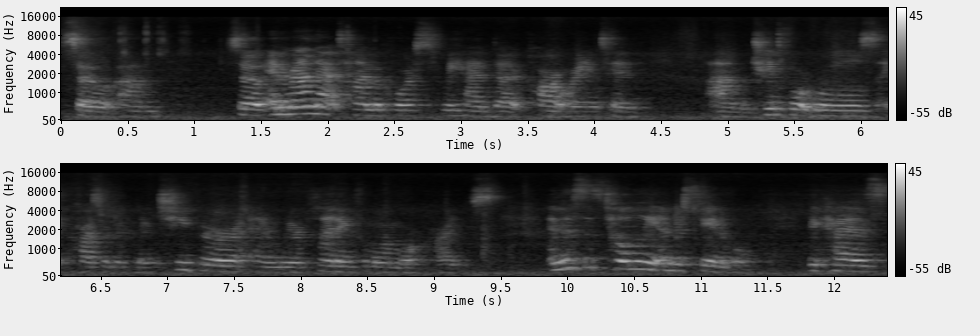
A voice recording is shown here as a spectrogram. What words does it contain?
So, um, so and around that time, of course, we had the car-oriented um, transport rules, and cars were becoming cheaper, and we were planning for more and more car use. And this is totally understandable because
